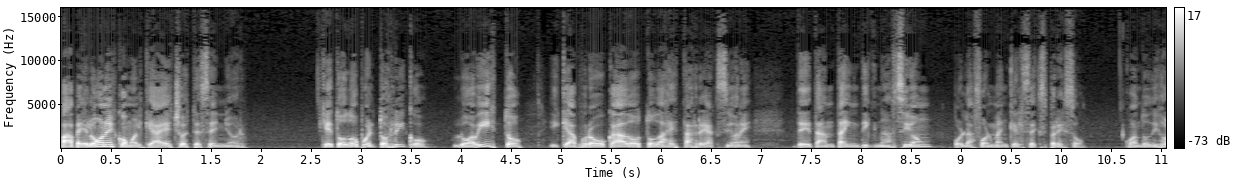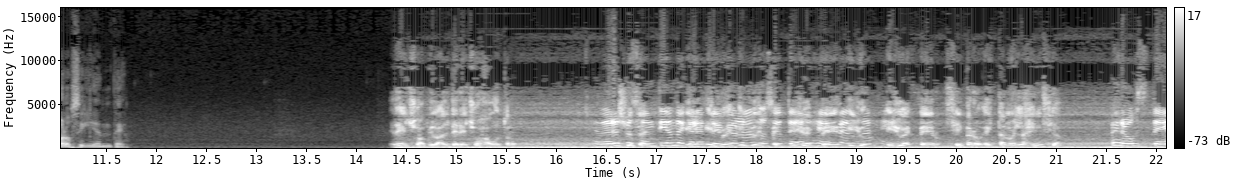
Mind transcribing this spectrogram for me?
papelones como el que ha hecho este señor, que todo Puerto Rico lo ha visto y que ha provocado todas estas reacciones de tanta indignación por la forma en que él se expresó, cuando dijo lo siguiente. Derecho a violar derechos a otro. ¿Qué derecho usted entiende que le estoy violando si usted es jefe y yo espero, sí, pero esta no es la agencia. Pero usted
